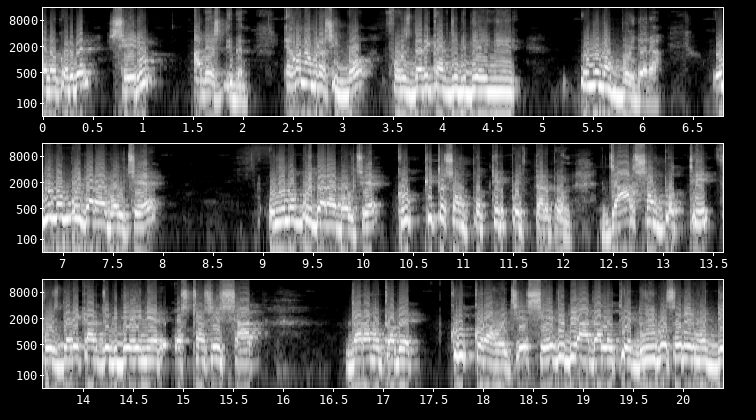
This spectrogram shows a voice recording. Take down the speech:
মনে করবেন সেই রূপ আদেশ দিবেন। এখন আমরা শিখব ফৌজদারি কার্যবিধি আইনের উননব্বই দ্বারা উননব্বই দ্বারায় বলছে উননব্বই দ্বারায় বলছে, কুক্ষিত সম্পত্তির প্রত্যার্পণ। যার সম্পত্তি ফৌজদারি কার্যবিধি আইনের অষ্টাশি সাত দ্বারা মোতাবেক ক্রুক করা হয়েছে। সে যদি আদালতে দুই বছরের মধ্যে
